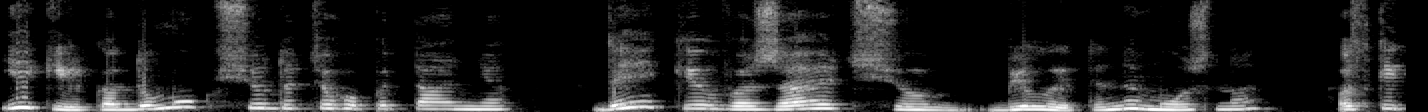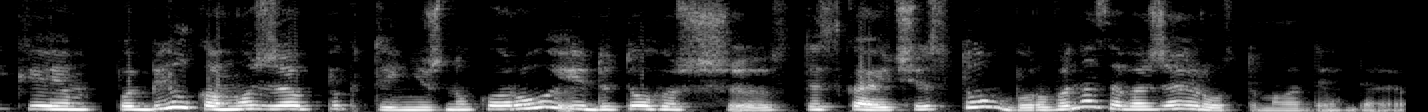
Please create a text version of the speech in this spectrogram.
Є кілька думок щодо цього питання. Деякі вважають, що білити не можна, оскільки побілка може обпекти ніжну кору і до того ж, стискаючи стовбур, вона заважає росту молодих дерев.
